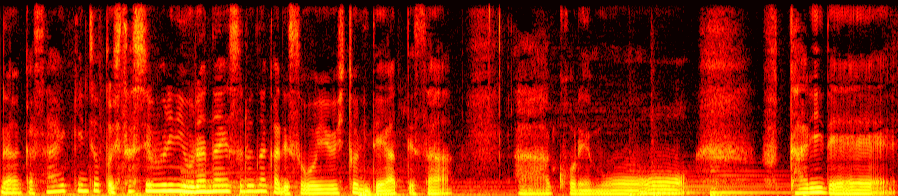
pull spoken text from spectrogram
なんか最近ちょっと久しぶりに占いする中でそういう人に出会ってさあーこれもう2人で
